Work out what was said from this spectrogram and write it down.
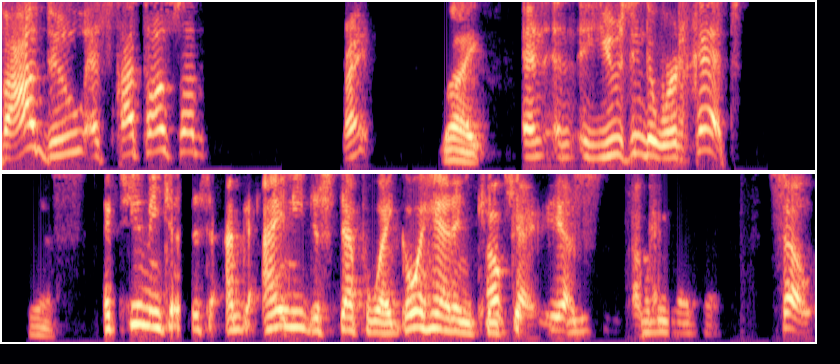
vadu eschatosam, right? Right. And and using the word chet. Yes. Excuse me, just a I need to step away. Go ahead and continue. Okay. Yes. Okay. be right back. So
